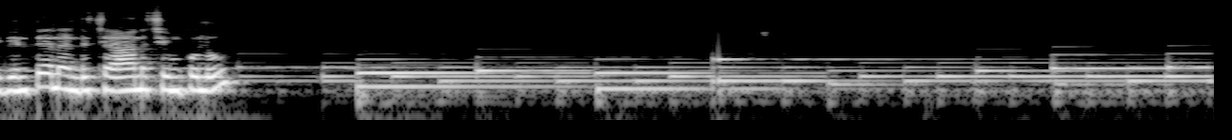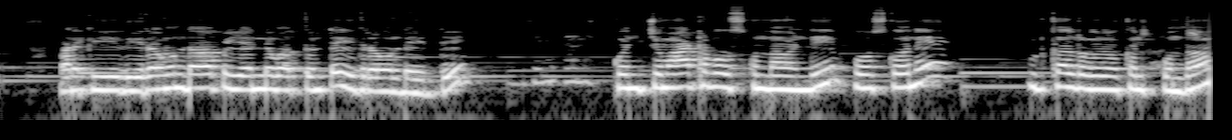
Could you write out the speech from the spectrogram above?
ఇది ఇంతేనండి చాలా సింపుల్ మనకి ఇది రౌండ్ ఆప్ ఇవన్నీ వస్తుంటే ఇది రౌండ్ అయింది కొంచెం వాటర్ పోసుకుందామండి. పోసుకొని ఉడకలు కలర్ కలుపుకుందాం.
